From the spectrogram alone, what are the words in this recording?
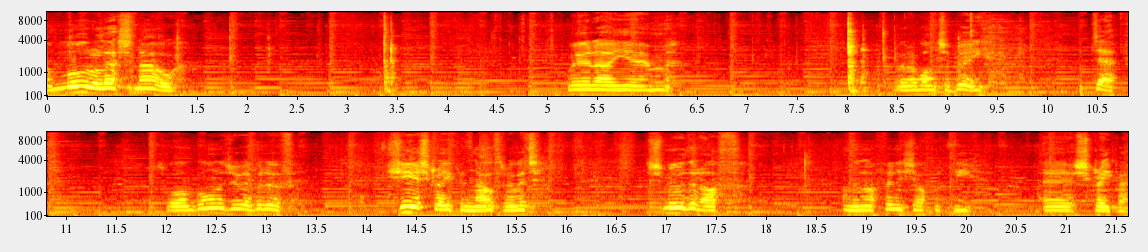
I'm more or less now where I um, where I want to be depth. So I'm going to do a bit of shear scraping now through it smooth it off and then I'll finish off with the uh, scraper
